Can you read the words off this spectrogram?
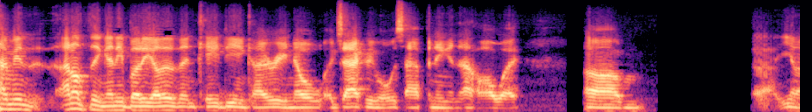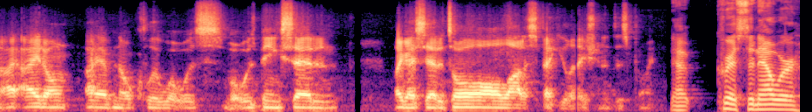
I mean, I don't think anybody other than KD and Kyrie know exactly what was happening in that hallway. Um, uh, you know, I, I don't. I have no clue what was what was being said, and like I said, it's all a lot of speculation at this point. Now, Chris, so now we're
